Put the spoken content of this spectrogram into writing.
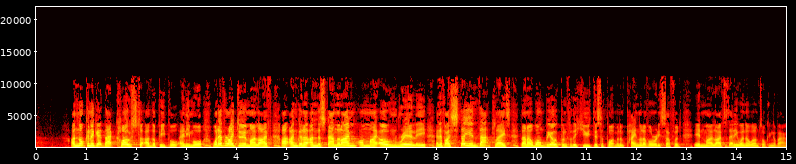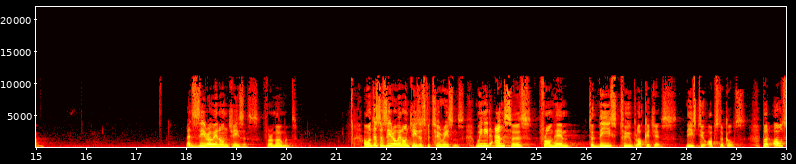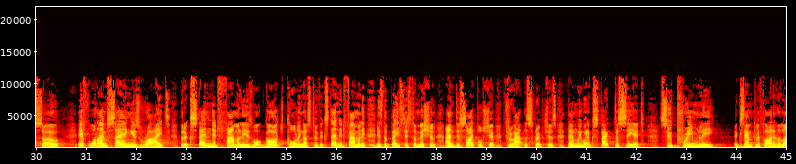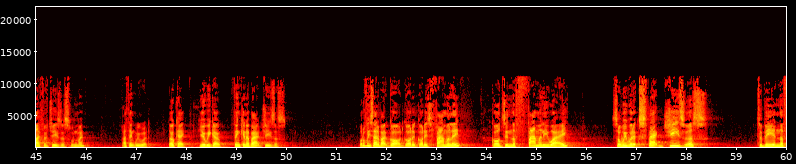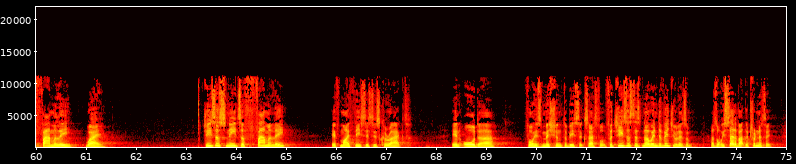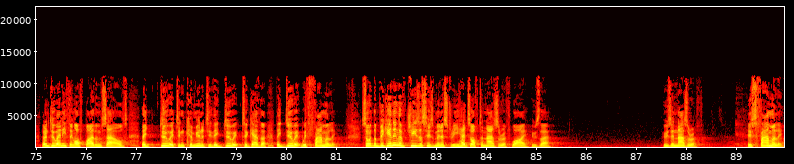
I'm not going to get that close to other people anymore. Whatever I do in my life, I, am going to understand that I'm on my own really. And if I stay in that place, then I won't be open for the huge disappointment and pain that I've already suffered in my life. Does anyone know what I'm talking about? Let's zero in on Jesus for a moment. I want us to zero in on Jesus for two reasons. We need answers from Him to these two blockages, these two obstacles. But also, if what I'm saying is right, that extended family is what God's calling us to, if extended family is the basis for mission and discipleship throughout the scriptures, then we would expect to see it supremely exemplified in the life of Jesus, wouldn't we? I think we would. Okay, here we go. Thinking about Jesus. What have we said about God? God, God is family. God's in the family way. So we would expect Jesus to be in the family way. Jesus needs a family, if my thesis is correct, in order for his mission to be successful. For Jesus, there's no individualism. That's what we said about the Trinity. They don't do anything off by themselves. They do it in community. They do it together. They do it with family. So at the beginning of Jesus' ministry, he heads off to Nazareth. Why? Who's there? Who's in Nazareth? His family.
